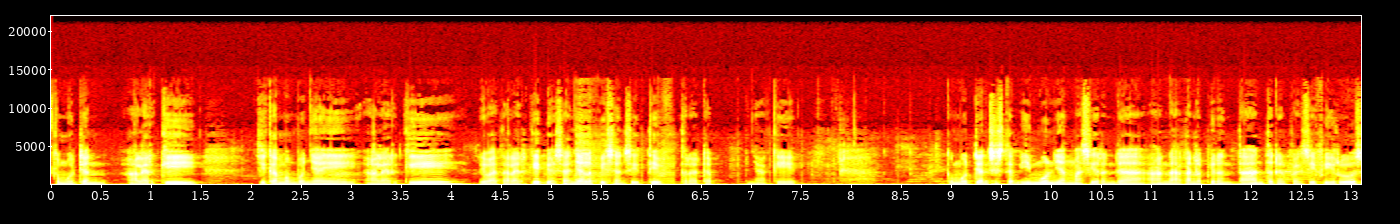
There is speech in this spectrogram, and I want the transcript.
Kemudian alergi. Jika mempunyai alergi, riwayat alergi biasanya lebih sensitif terhadap penyakit. Kemudian sistem imun yang masih rendah, anak akan lebih rentan terinfeksi virus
